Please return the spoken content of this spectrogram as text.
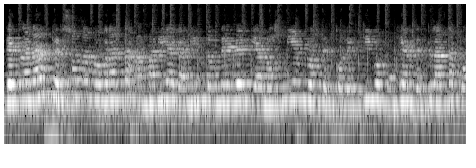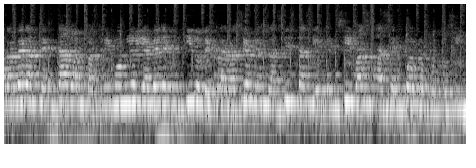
Declarar persona no grata a María Galindo Neves y a los miembros del colectivo Mujer de Plata por haber atentado al patrimonio y haber emitido declaraciones racistas y ofensivas hacia el pueblo potosino.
